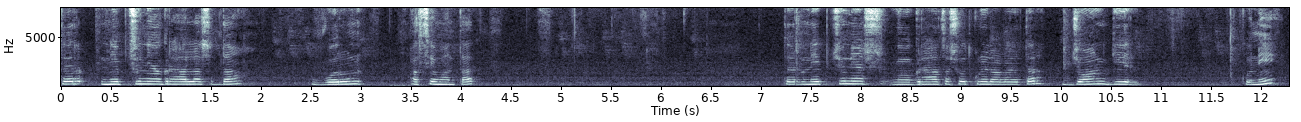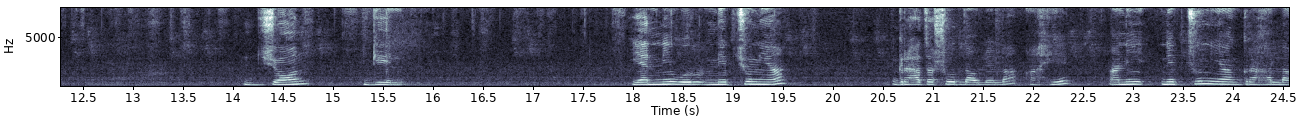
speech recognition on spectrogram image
तर नेपच्यून या ग्रहाला सुद्धा वरुण असे म्हणतात. तर नेपच्यून या ग्रहाचा शोध कोणी लावला आहे तर जॉन गेल. कोणी? जॉन गेल. यांनी वरून नेपच्यून या ग्रहाचा शोध लावलेला आहे. आणि नेपच्यून या ग्रहाला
